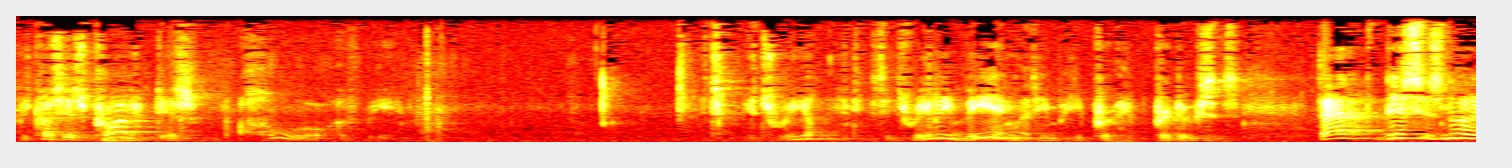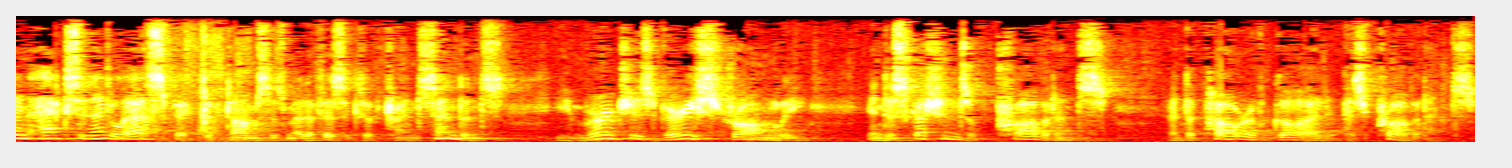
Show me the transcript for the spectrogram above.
because his product is a whole of being. It's, it's real. It's, it's really being that he, he produces. That this is not an accidental aspect of Thomas's metaphysics of transcendence emerges very strongly in discussions of providence and the power of God as providence.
